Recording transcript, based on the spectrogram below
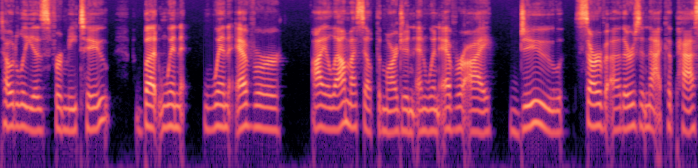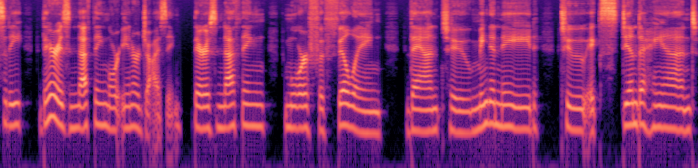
totally is for me too. But when whenever I allow myself the margin and whenever I do serve others in that capacity, there is nothing more energizing. There is nothing more fulfilling than to meet a need, to extend a hand,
